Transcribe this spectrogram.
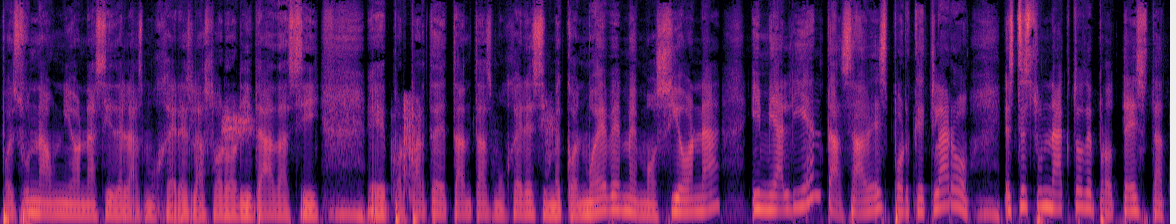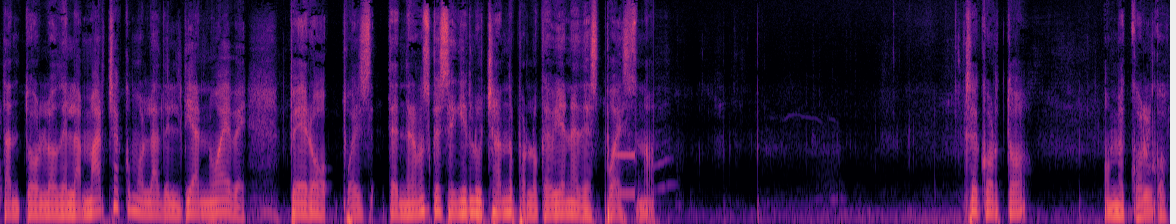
pues una unión así de las mujeres, la sororidad así eh, por parte de tantas mujeres y me conmueve, me emociona y me alienta, ¿sabes? Porque claro, este es un acto de protesta, tanto lo de la marcha como la del día 9, pero pues tendremos que seguir luchando por lo que viene después, ¿no? ¿Se cortó o me colgó?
